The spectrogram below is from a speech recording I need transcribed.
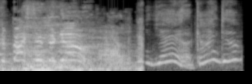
The best you can do! Yeah, kinda.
